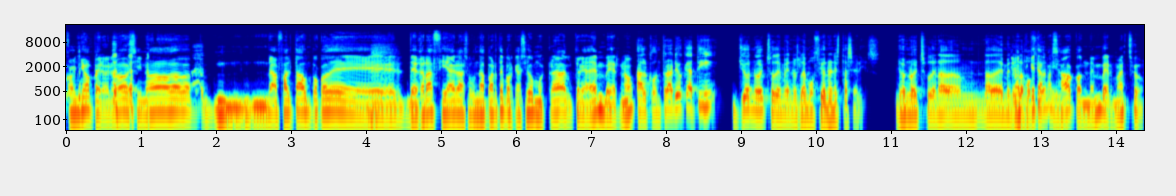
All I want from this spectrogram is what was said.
Coño, pero no, si no, mm, ha faltado un poco de, de gracia en la segunda parte porque ha sido muy clara la victoria de Denver, ¿no? Al contrario que a ti, yo no echo de menos la emoción en estas series. Yo no echo de nada, nada de menos ¿Pero la ti ¿Qué te ha emoción. y- pasado con Denver, macho?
